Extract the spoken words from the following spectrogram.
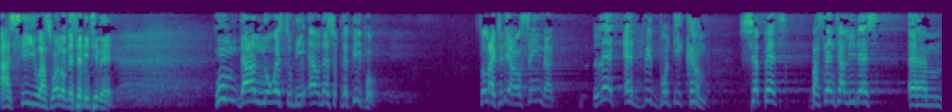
I see you as one of the 70 men whom thou knowest to be elders of the people. So, like today, I was saying that let everybody come shepherds, bacenta leaders, um,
